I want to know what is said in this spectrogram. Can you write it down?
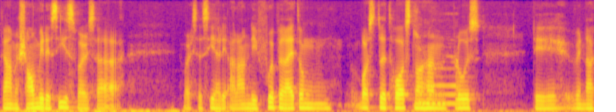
Klar, mal schauen, wie das ist, weil es, äh, weil es ja sicher die, allein die Vorbereitung, was du dort hast, Genau, nachher, ja. bloß die, wenn der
